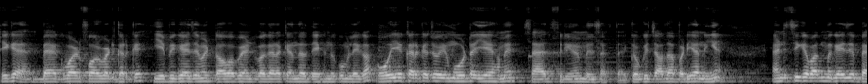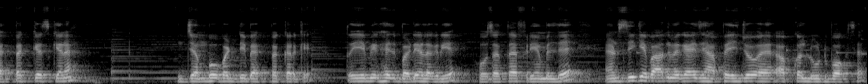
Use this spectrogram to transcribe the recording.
ठीक है? बैकवर्ड फॉरवर्ड करके, ये भी गए हमें टॉप इवेंट वगैरह के अंदर देखने को मिलेगा। और ये करके जो इमोट है, ये हमें शायद फ्री में मिल सकता है, क्योंकि ज़्यादा बढ़िया नहीं है। एंड इसी के बाद में गए ये बैकपैक के स्किन है? जम्बो बड्डी बैकपैक करके। तो ये भी गए बढ़िया लग रही है, हो सकता है फ्री में मिल जाए। एंड सी के बाद में गए यहाँ पे जो है आपका लूट बॉक्स है।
